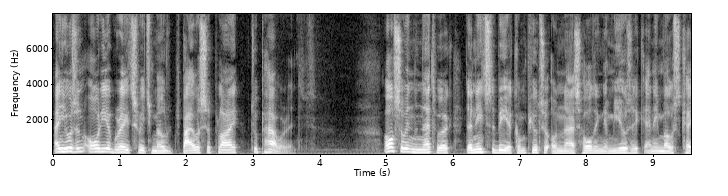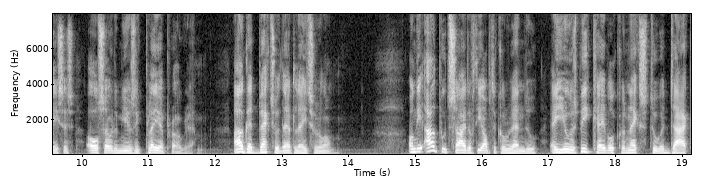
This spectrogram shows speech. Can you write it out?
And use an audio grade switch mode power supply to power it. Also in the network there needs to be a computer or NAS holding the music and in most cases also the music player program. I'll get back to that later on. On the output side of the optical Rendu a USB cable connects to a DAC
